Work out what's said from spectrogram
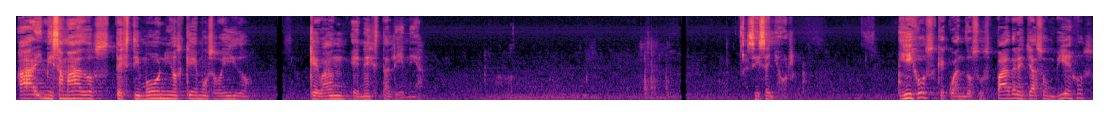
Ay, mis amados, testimonios que hemos oído que van en esta línea. Sí, Señor. Hijos que cuando sus padres ya son viejos,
